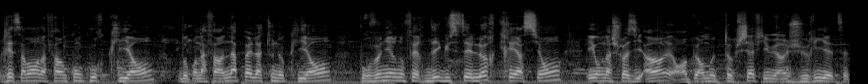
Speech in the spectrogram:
Récemment, on a fait un concours client. Donc on a fait un appel à tous nos clients pour venir nous faire déguster leur création et on a choisi un, un peu en mode top chef, il y a eu un jury, etc.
